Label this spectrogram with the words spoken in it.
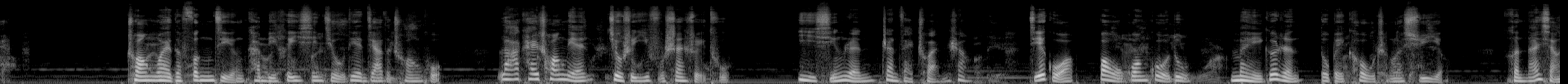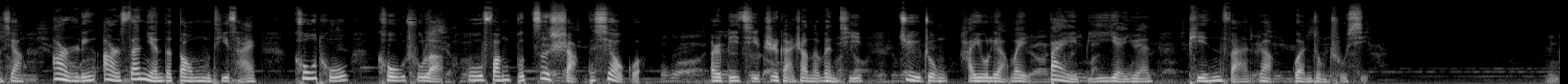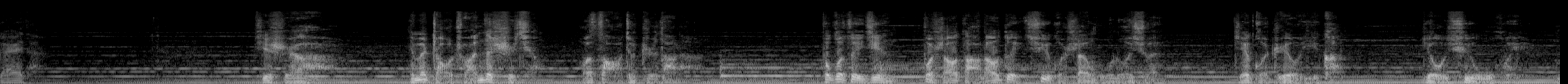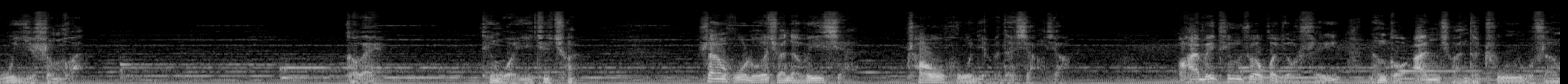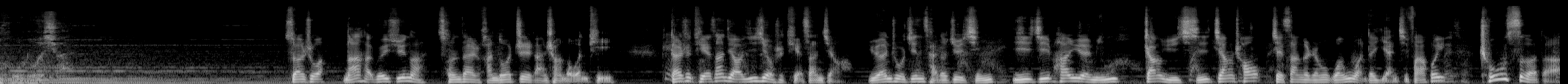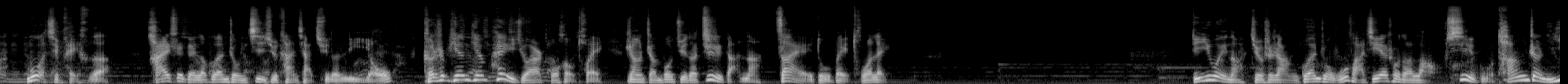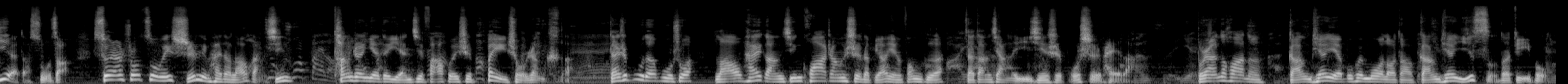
窗外的风景堪比黑心酒店家的窗户，拉开窗帘就是一幅山水图，一行人站在船上，结果曝光过度，每个人都被扣成了虚影。很难想象，二零二三年的盗墓题材抠图抠出了孤芳不自赏的效果。而比起质感上的问题，剧中还有两位败笔演员频繁让观众出戏。应该的。其实啊，你们找船的事情，我早就知道了。不过最近不少打捞队去过珊瑚螺旋，结果只有一个。有去无回，无一生还。各位，听我一句劝：珊瑚螺旋的危险超乎你们的想象。我还没听说过有谁能够安全的出入珊瑚螺旋。虽然说南海归墟呢存在着很多质感上的问题，但是铁三角依旧是铁三角。原著精彩的剧情，以及潘粤明、张雨绮、姜超这三个人稳稳的演技发挥，出色的默契配合，还是给了观众继续看下去的理由。可是偏偏配角儿拖后腿，让整部剧的质感呢再度被拖累。第一位呢，就是让观众无法接受的老戏骨汤镇业的塑造。虽然说作为实力派的老港星，汤镇业的演技发挥是备受认可。但是不得不说，老牌港星夸张式的表演风格，在当下呢已经是不适配了。不然的话呢，港片也不会没落到港片已死的地步。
